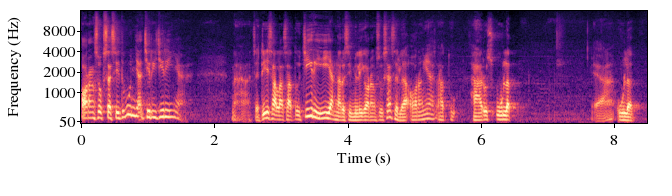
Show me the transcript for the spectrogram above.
orang sukses itu punya ciri-cirinya. Nah, jadi salah satu ciri yang harus dimiliki orang sukses adalah orangnya satu, harus ulet. Ya, ulet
